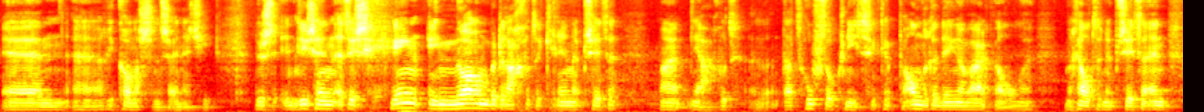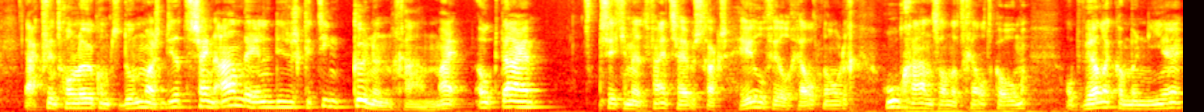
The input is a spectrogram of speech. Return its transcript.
en uh, Reconnaissance Energy. Dus in die zin, het is geen enorm bedrag wat ik erin heb zitten. Maar ja, goed, dat hoeft ook niet. Ik heb andere dingen waar ik wel uh, mijn geld in heb zitten. En ja, ik vind het gewoon leuk om te doen. Maar dat zijn aandelen die dus 10 kunnen gaan. Maar ook daar zit je met het feit, ze hebben straks heel veel geld nodig. Hoe gaan ze aan dat geld komen? Op welke manier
